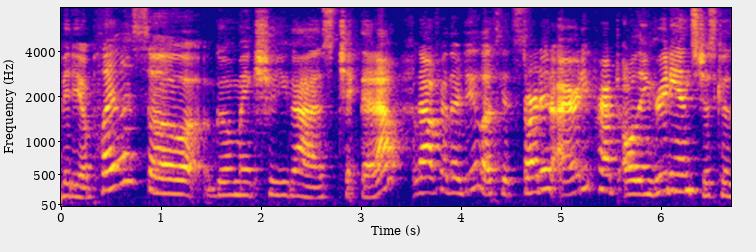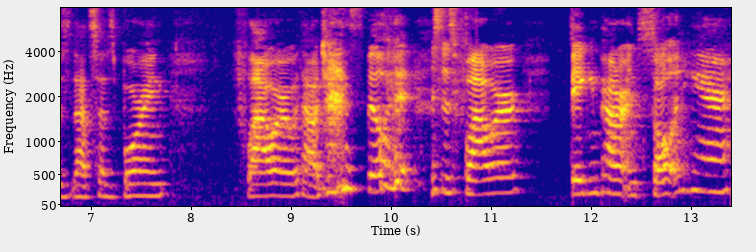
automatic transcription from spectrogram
video playlist. So go make sure you guys check that out. Without further ado, let's get started. I already prepped all the ingredients just because that says boring flour without trying to spill it. This is flour, baking powder, and salt in here.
